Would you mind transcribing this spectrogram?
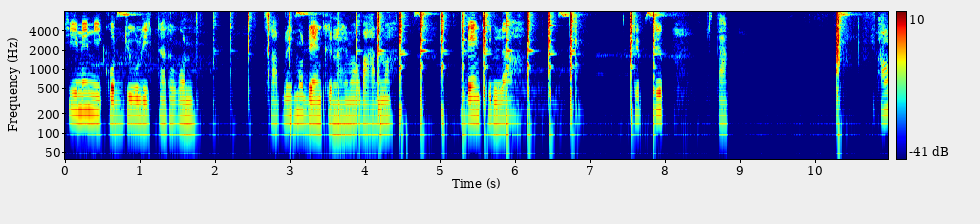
ที่ไม่มีกรดยูริกนะทุกคนสับเลยมดแดงขึ้นแล้วให้มาหวานวะแดงขึ้นแล้ว จึ๊บจึ๊บ เอา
